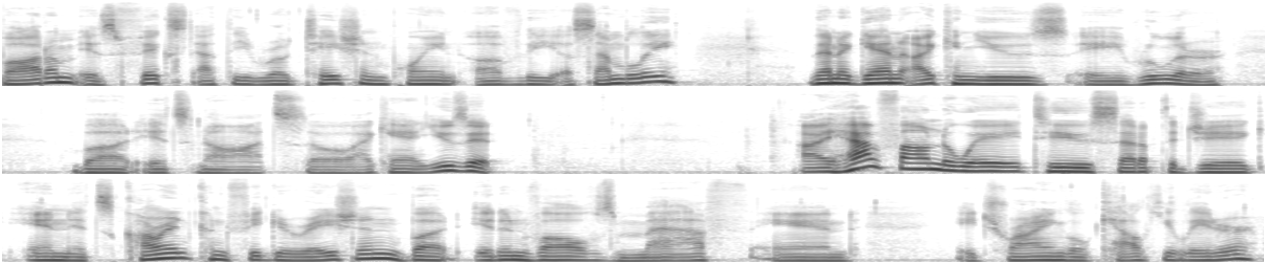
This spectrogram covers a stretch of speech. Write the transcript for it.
bottom is fixed at the rotation point of the assembly, then again I can use a ruler, but it's not, so I can't use it. I have found a way to set up the jig in its current configuration, but it involves math and a triangle calculator.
